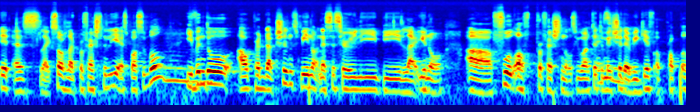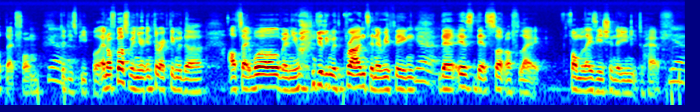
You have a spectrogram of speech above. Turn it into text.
it as like sort of like professionally as possible, Mm. even though our productions may not necessarily be like you know uh, full of professionals. We wanted I to make sure that we give a proper platform Yeah. to these people. And of course, when you're interacting with the outside world, when you're dealing with grants and everything, Yeah. there is that sort of like formalization that you need to have. Yeah.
